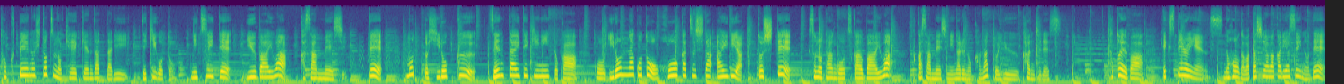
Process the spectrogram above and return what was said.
特定の一つの経験だったり出来事について言う場合は加算名詞。でもっと広く全体的にとかこういろんなことを包括したアイディアとしてその単語を使う場合は不可算名詞になるのかなという感じです。例えば experience の方が私は分かりやすいので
